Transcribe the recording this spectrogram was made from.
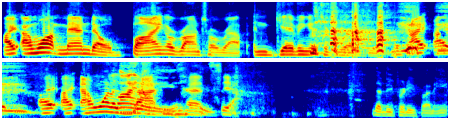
I, I want Mando buying a Ronto wrap and giving it to Grogu. Like, I, I, I, I, I wanted that intense. Yeah, that'd be pretty funny.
